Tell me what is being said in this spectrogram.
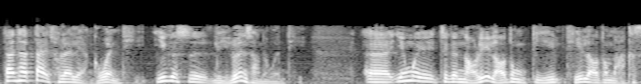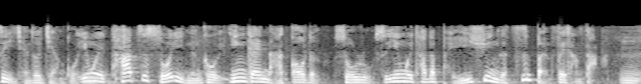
但他带出来两个问题，一个是理论上的问题。呃，因为这个脑力劳动、体体力劳动，马克思以前都讲过，因为他之所以能够应该拿高的收入，是因为他的培训的资本非常大。嗯，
